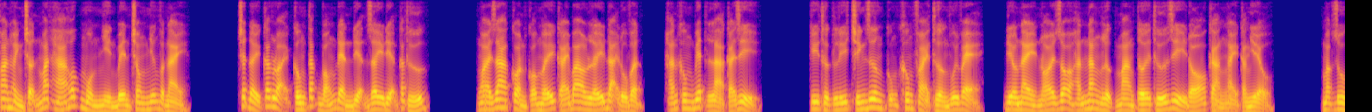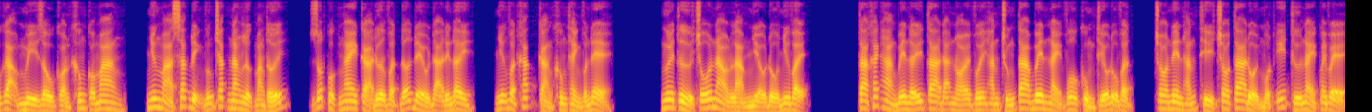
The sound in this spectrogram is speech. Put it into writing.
phan hoành trận mắt há hốc mồm nhìn bên trong những vật này. Chất đầy các loại công tắc bóng đèn điện, dây điện các thứ. Ngoài ra còn có mấy cái bao lấy đại đồ vật, hắn không biết là cái gì. Kỳ thực lý chính dương cũng không phải thường vui vẻ, điều này nói do hắn năng lực mang tới thứ gì đó càng ngày càng nhiều. Mặc dù gạo mì dầu còn không có mang, nhưng mà xác định vững chắc năng lực mang tới, rốt cuộc ngay cả đưa vật đỡ đều đã đến đây, những vật khác càng không thành vấn đề. Ngươi từ chỗ nào làm nhiều đồ như vậy? Ta khách hàng bên ấy ta đã nói với hắn chúng ta bên này vô cùng thiếu đồ vật, cho nên hắn thì cho ta đổi một ít thứ này quay về,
